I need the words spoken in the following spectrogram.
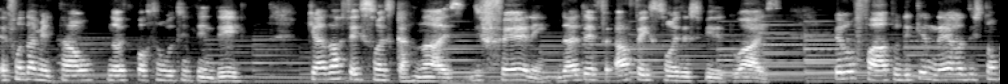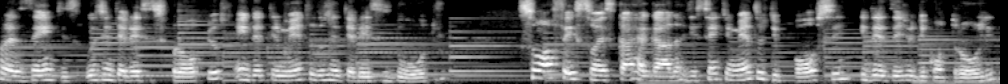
é fundamental que nós possamos entender que as afeições carnais diferem das afeições espirituais pelo fato de que nelas estão presentes os interesses próprios em detrimento dos interesses do outro. São afeições carregadas de sentimentos de posse e desejo de controle,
